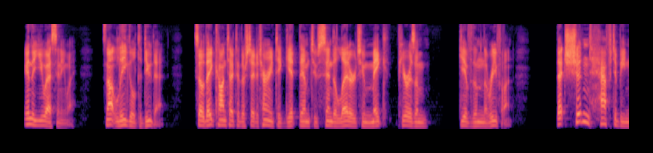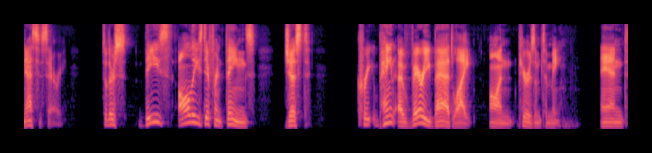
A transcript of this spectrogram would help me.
in the U.S. anyway. It's not legal to do that. So they contacted their state attorney to get them to send a letter to make Purism give them the refund. That shouldn't have to be necessary. So there's these all these different things just cre- paint a very bad light on purism to me. And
